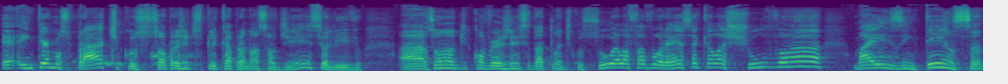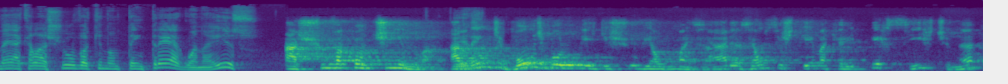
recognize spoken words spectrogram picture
É, em termos práticos, só para a gente explicar para a nossa audiência, Olívio, a zona de convergência do Atlântico Sul, ela favorece aquela chuva mais intensa, né? Aquela chuva que não tem trégua, não é isso? a chuva contínua, além de bons volumes de chuva em algumas áreas, é um sistema que ele persiste, né?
